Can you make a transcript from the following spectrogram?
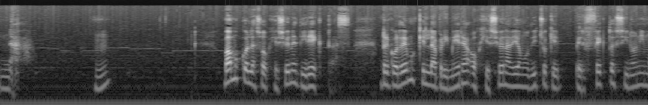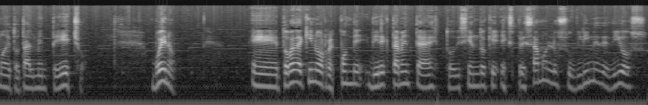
nada. ¿Mm? Vamos con las objeciones directas. Recordemos que en la primera objeción habíamos dicho que perfecto es sinónimo de totalmente hecho. Bueno, eh, Tomás de Aquino responde directamente a esto diciendo que expresamos lo sublime de Dios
